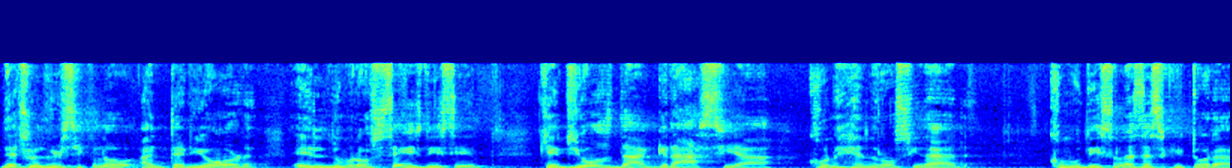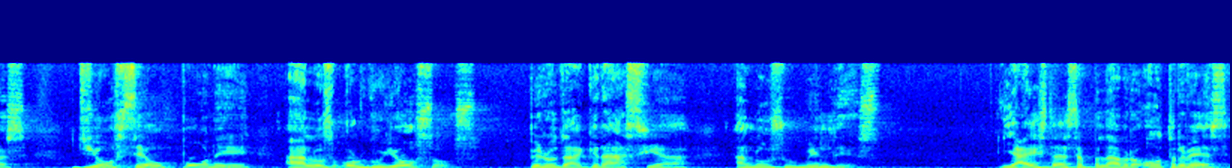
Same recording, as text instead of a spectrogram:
De hecho, el versículo anterior, el número 6, dice que Dios da gracia con generosidad. Como dicen las escrituras, Dios se opone a los orgullosos, pero da gracia a los humildes. Y ahí está esa palabra otra vez,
